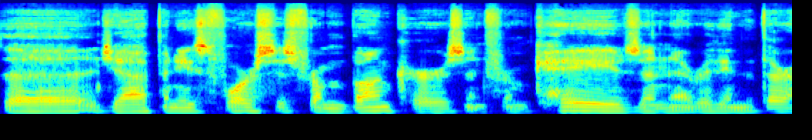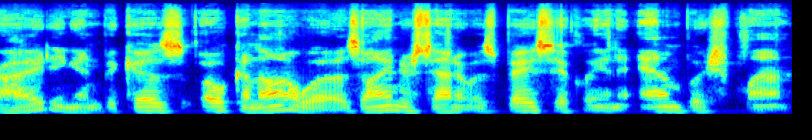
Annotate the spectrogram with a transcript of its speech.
the Japanese forces from bunkers and from caves and everything that they're hiding in. Because Okinawa, as I understand it, was basically an ambush plan.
